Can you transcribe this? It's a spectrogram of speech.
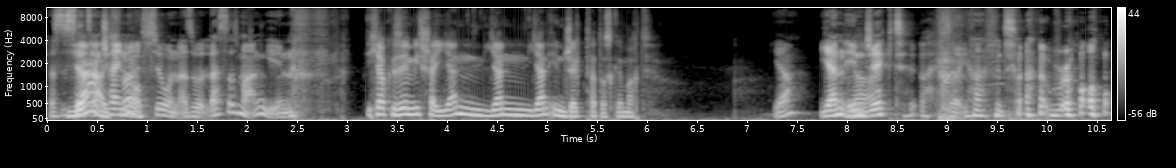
Das ist Ja, jetzt anscheinend eine. Option. Also lass das mal angehen. Ich habe gesehen, Misha Jan, Jan, Jan Inject hat das gemacht. Ja? Jan Ja. Inject. Alter, Jan, Bro.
